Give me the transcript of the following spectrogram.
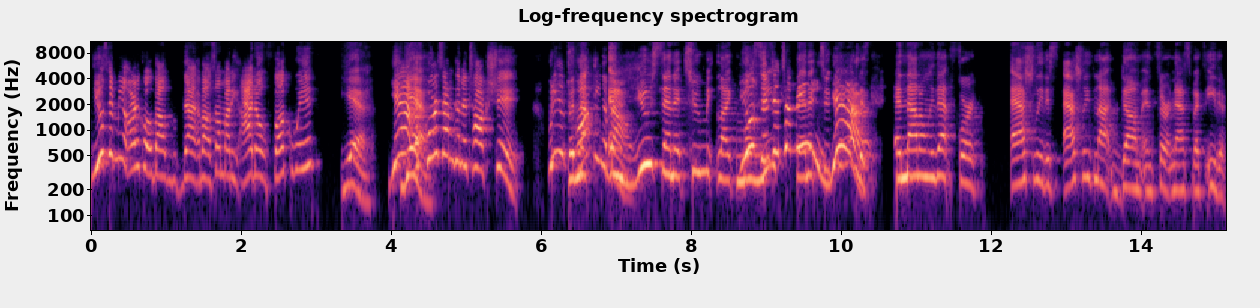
you sent me an article about that about somebody I don't fuck with. yeah. Yeah, Yeah. of course I'm gonna talk shit. What are you But not, talking about? and you sent it to me like You sent it to me. it to yeah. Candace. And not only that, for Ashley, this Ashley's not dumb in certain aspects either.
